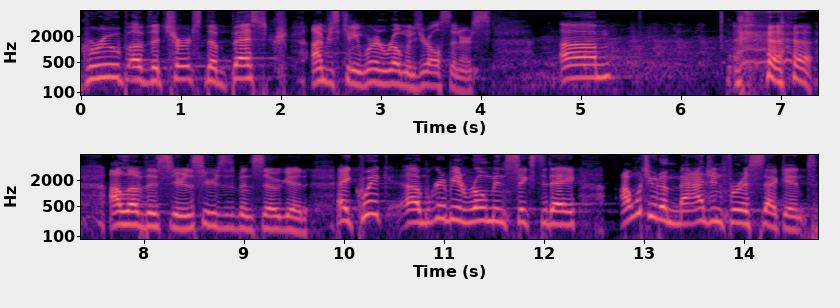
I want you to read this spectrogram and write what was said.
group of the church, the best. I'm just kidding. We're in Romans. You're all sinners. Um, I love this series. This series has been so good. Hey, quick, um, we're going to be in Romans 6 today. I want you to imagine for a second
